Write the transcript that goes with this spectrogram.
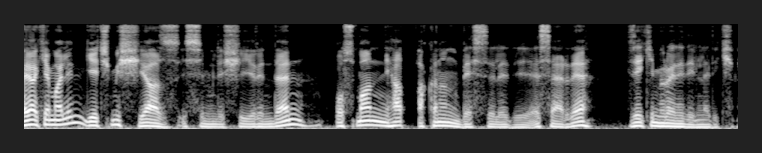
Yahya Kemal'in Geçmiş Yaz isimli şiirinden Osman Nihat Akın'ın bestelediği eserde Zeki Müren'i dinledik.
